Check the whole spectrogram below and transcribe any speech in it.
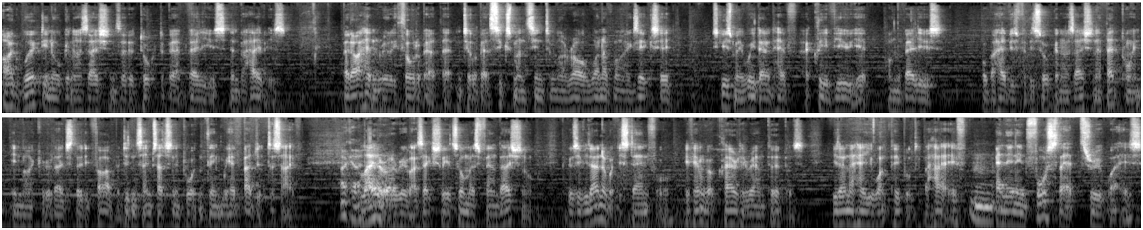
I'd worked in organisations that had talked about values and behaviours, but I hadn't really thought about that until about six months into my role. One of my execs said, Excuse me, we don't have a clear view yet on the values or behaviours for this organisation. At that point in my career at age 35, it didn't seem such an important thing. We had budget to save. Okay. Later, I realised actually it's almost foundational because if you don't know what you stand for, if you haven't got clarity around purpose, you don't know how you want people to behave, mm. and then enforce that through ways,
